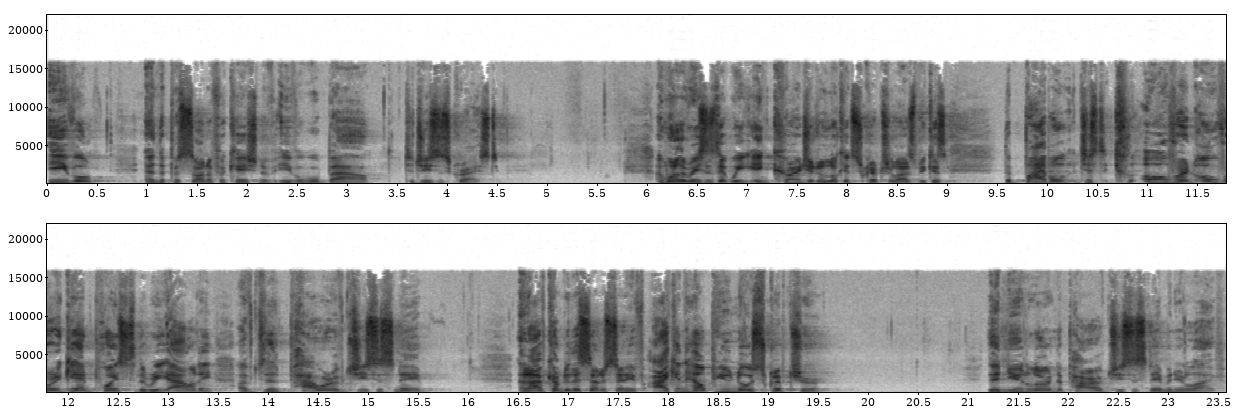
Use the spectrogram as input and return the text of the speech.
Evil and the personification of evil will bow to Jesus Christ. And one of the reasons that we encourage you to look at scripture lot is because the Bible just over and over again points to the reality of the power of Jesus' name. And I've come to this understanding if I can help you know Scripture, then you learn the power of Jesus' name in your life.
